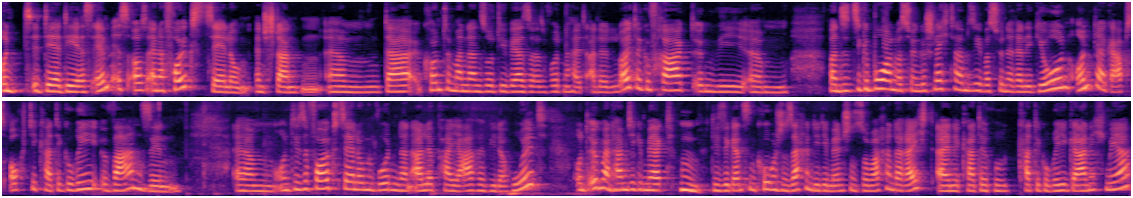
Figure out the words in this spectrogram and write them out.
und der DSM ist aus einer Volkszählung entstanden. Ähm, da konnte man dann so diverse, also wurden halt alle Leute gefragt, irgendwie, ähm, wann sind sie geboren, was für ein Geschlecht haben sie, was für eine Religion. Und da gab es auch die Kategorie Wahnsinn. Ähm, und diese Volkszählungen wurden dann alle paar Jahre wiederholt. Und irgendwann haben die gemerkt, hm, diese ganzen komischen Sachen, die die Menschen so machen, da reicht eine Kategorie gar nicht mehr.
